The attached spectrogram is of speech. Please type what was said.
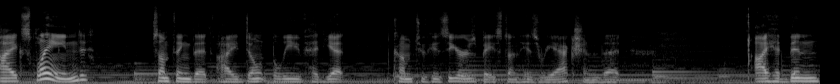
I explained something that I don't believe had yet come to his ears based on his reaction that I had been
